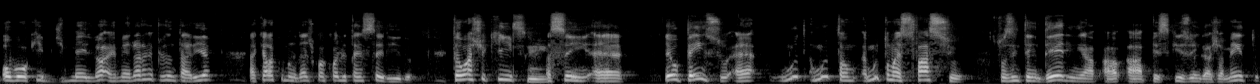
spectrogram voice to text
ou o que de melhor, melhor representaria aquela comunidade com a qual ele está inserido. Então, acho que, Sim. assim, é, eu penso, é muito, muito, é muito mais fácil as pessoas entenderem a, a, a pesquisa e o engajamento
